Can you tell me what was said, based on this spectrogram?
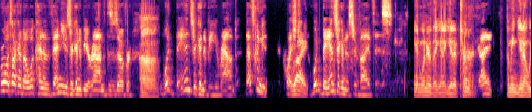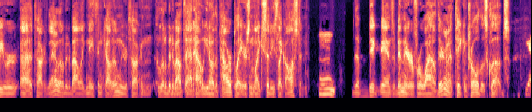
we're all talking about what kind of venues are going to be around if this is over. Uh, What bands are going to be around? That's going to be the question. Right. What bands are going to survive this? and when are they going to get a turn? Right. I mean, you know, we were uh, talking to that a little bit about like Nathan Calhoun. We were talking a little bit about that, how, you know, the power players in like cities like Austin, Mm. The big bands have been there for a while. They're going to take control of those clubs Yeah.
